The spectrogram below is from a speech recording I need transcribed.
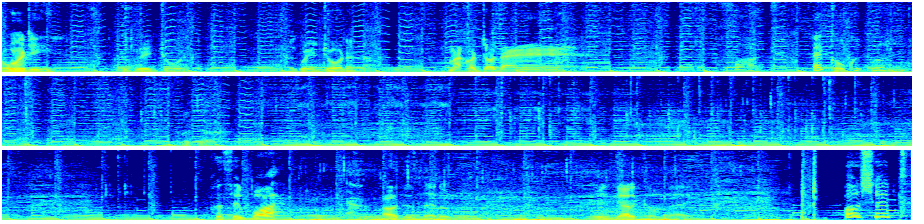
Jordy, the great Jordan, the great Jordan, Michael Jordan. Fuck. Echo, quit running. Okay. Pussy boy. I'll just that over. He's gotta come back. Oh shit.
